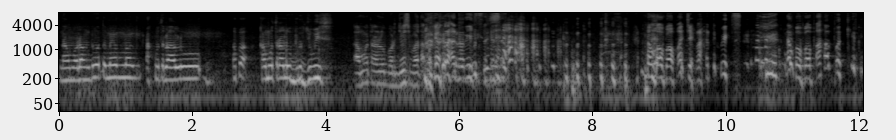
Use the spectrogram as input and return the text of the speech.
nama orang tua tuh memang aku terlalu apa kamu terlalu berjuis. Kamu terlalu borjuis buat aku yang ratuis nama bapak Ceratuis nama bapak apa kira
